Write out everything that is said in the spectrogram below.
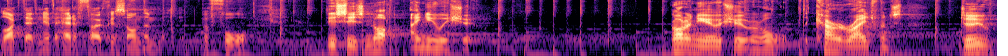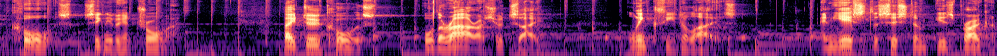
like they've never had a focus on them before. This is not a new issue. Not a new issue at all. The current arrangements do cause significant trauma. They do cause, or there are, I should say, lengthy delays. And yes, the system is broken.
